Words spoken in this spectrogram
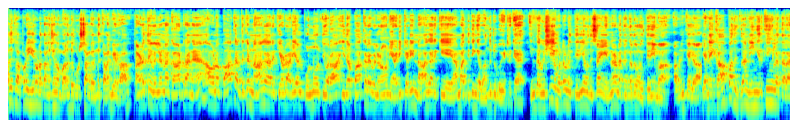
அதுக்கப்புறம் ஹீரோட தங்கச்சி அந்த மருந்து குடிச்சு அங்க இருந்து கிளம்பிடுறா. அடுத்து வில்லனை காட்டுறாங்க. அவனை பார்க்கறதுக்கு நாக அடியால் அடியாள் பொண்ணூர்த்தி வரா. இதை பார்க்கற வில்லனும் நீ அடிக்கடி நாகார்கியை ஏமாத்திட்டு இங்கே வந்துட்டு போயிட்டு இருக்க இந்த விஷயம் மட்டும் உனக்கு தெரிய வந்துச்சுன்னா என்ன நடக்குங்கிறது உனக்கு தெரியுமா? அப்படின்னு கேட்குறான் என்னை காப்பாத்துக்கு தான் நீங்க இருக்கீங்களா தலை.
